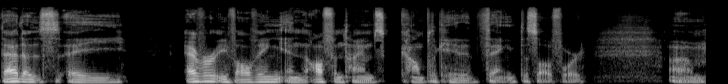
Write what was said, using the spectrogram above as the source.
That is a ever evolving and oftentimes complicated thing to solve for. Um,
